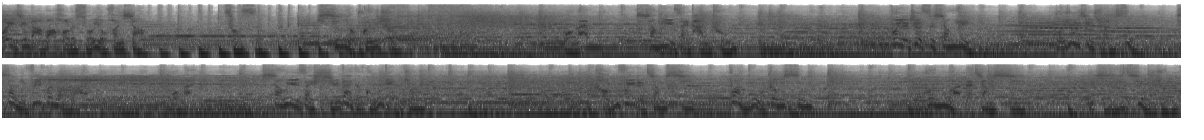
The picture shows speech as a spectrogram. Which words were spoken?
我已经打包好了所有欢笑，从此心有归处。我们相遇在坦途，为了这次相遇，我用尽全速向你飞奔而来。我们相遇在时代的鼓点中，腾飞的江西，万物更新，温暖的江西，一见如故。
